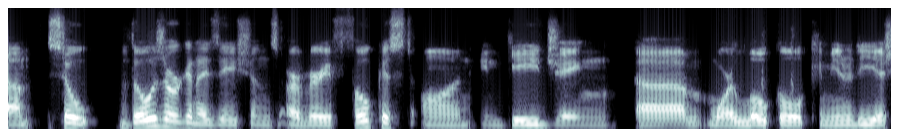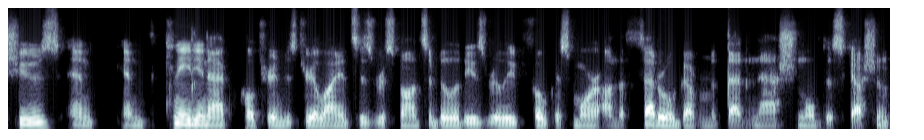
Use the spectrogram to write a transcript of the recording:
Um, so those organizations are very focused on engaging um, more local community issues, and, and Canadian Aquaculture Industry Alliance's responsibility is really focused more on the federal government, that national discussion.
